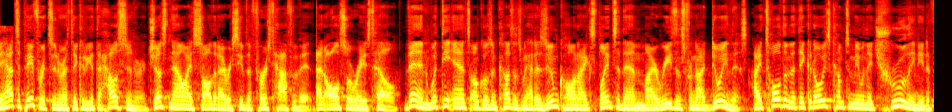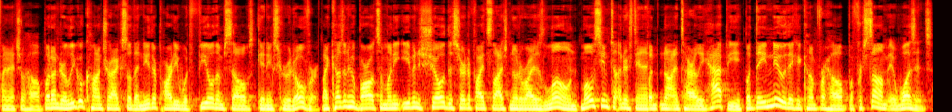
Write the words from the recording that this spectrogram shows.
They had to pay for it sooner as they could get the house sooner. Just now I saw that I received the first half of it. That also raised hell. Then, with the aunts, uncles, and cousins, we had a Zoom call and I explained to them my reasons for not doing this. I told them that they could always come to me when they truly needed financial help, but under legal contracts so that neither party would feel themselves getting screwed over. My cousin who borrowed some money even showed the certified slash notarized loan. Most seemed to understand, but not entirely happy, but they knew they could come for help, but for some, it wasn't.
